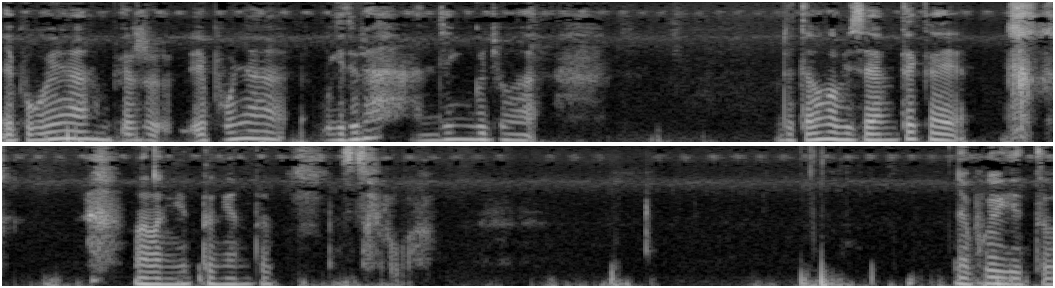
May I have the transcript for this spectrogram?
ya pokoknya hampir ya pokoknya begitu dah anjing gue juga udah tau nggak bisa MT kayak malah ngitung ngentot. Astagfirullah. Ya pokoknya gitu.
